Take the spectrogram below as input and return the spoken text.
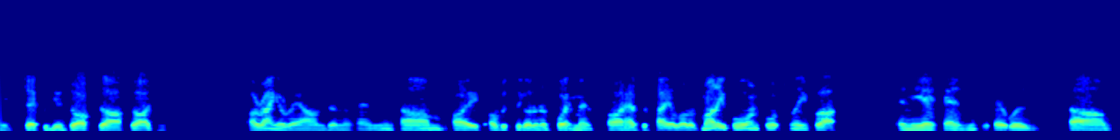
need to check with your doctor. So I just I rang around and and um, I obviously got an appointment. I had to pay a lot of money for, unfortunately, but in the end, it was um,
